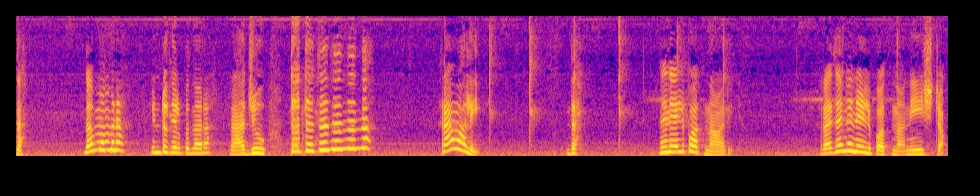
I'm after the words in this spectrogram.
దా దా మమ్మరా ఇంట్లోకి వెళ్ళిపోతున్నారా రాజు దా దా దా దా, దా. రావాలి. దా నేను వెళ్ళిపోతున్నా మరి. రాజా నేను వెళ్ళిపోతున్నా నీ ఇష్టం.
